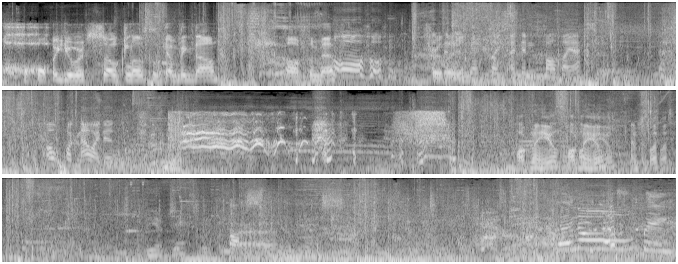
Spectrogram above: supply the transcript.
Oh, you were so close to jumping down off the map. Oh, Further I didn't in. get, like I didn't fall by accident. Oh fuck! Now I did. Hold my heel, hold my heel, and split. no! me!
